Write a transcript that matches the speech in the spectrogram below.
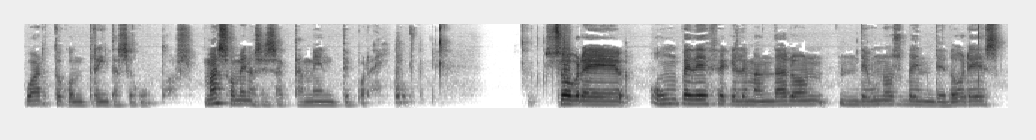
cuarto con 30 segundos, más o menos exactamente por ahí. Sobre un PDF que le mandaron de unos vendedores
